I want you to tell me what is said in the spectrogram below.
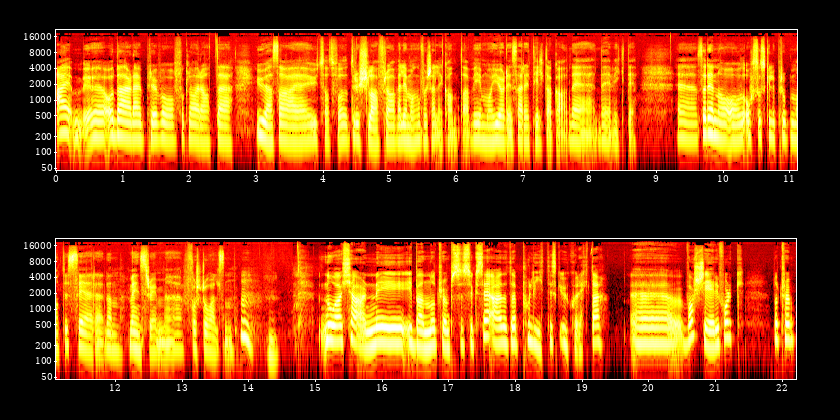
Eh, og der de prøver å forklare at USA er utsatt for trusler fra veldig mange forskjellige kanter. Vi må gjøre disse tiltakene, det, det er viktig. Eh, Så det er nå å også skulle problematisere den mainstream-forståelsen. Noe av kjernen i, i bandet og Trumps suksess er dette politisk ukorrekte. Eh, hva skjer i folk når Trump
